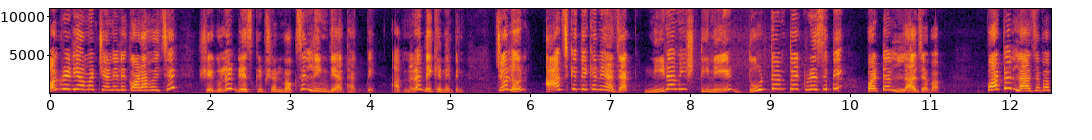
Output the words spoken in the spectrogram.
অলরেডি আমার চ্যানেলে করা হয়েছে, সেগুলো ডেসক্রিপশন বক্সে লিঙ্ক দেওয়া থাকবে। আপনারা দেখে নেবেন। চলুন, আজকে দেখে নেওয়া যাক নিরামিষ দিনের দুর্দান্ত এক রেসিপি পটল লাজবাব। পটল লাজবাব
